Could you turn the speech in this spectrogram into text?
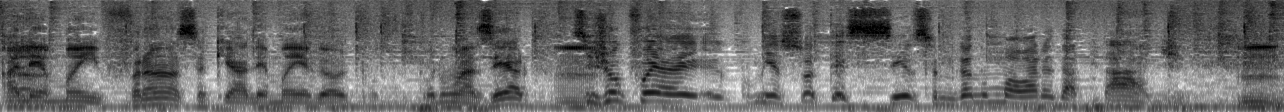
Alemanha e França, que a Alemanha ganhou por, por 1 a 0 Hum. Esse jogo foi, eh, começou a ter cedo, se não me engano, uma hora da tarde. Hum.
